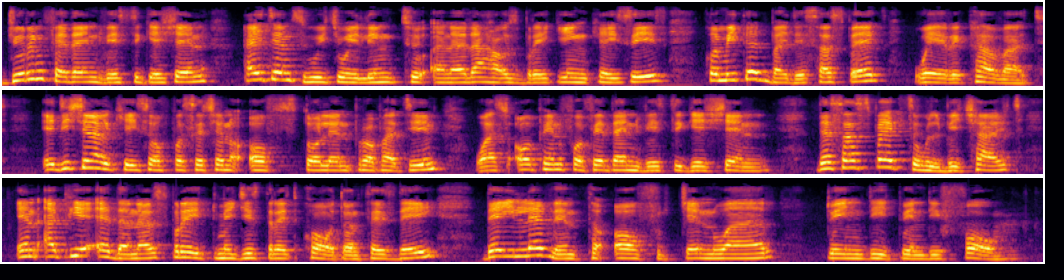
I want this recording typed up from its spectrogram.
During further investigation, items which were linked to another housebreaking cases committed by the suspect were recovered. Additional case of possession of stolen property was opened for further investigation. The suspect will be charged and appear at the Nelspruit Magistrate Court on Thursday, the 11th of January 2024.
